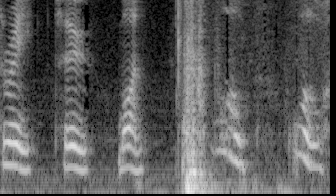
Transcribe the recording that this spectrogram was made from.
Three, two, one. Whoa, whoa.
